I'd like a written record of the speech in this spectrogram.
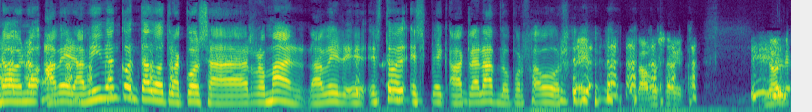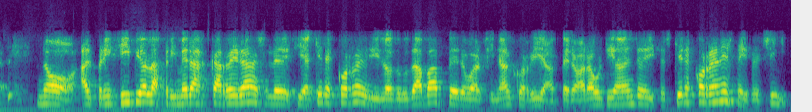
No, no, a ver, a mí me han contado otra cosa, Román. A ver, eh, esto es aclaradlo, por favor. Vamos a ver. No, no, al principio, las primeras carreras le decía, ¿quieres correr? Y lo dudaba, pero al final corría. Pero ahora últimamente dices, ¿quieres correr en esta? Y dices, sí.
